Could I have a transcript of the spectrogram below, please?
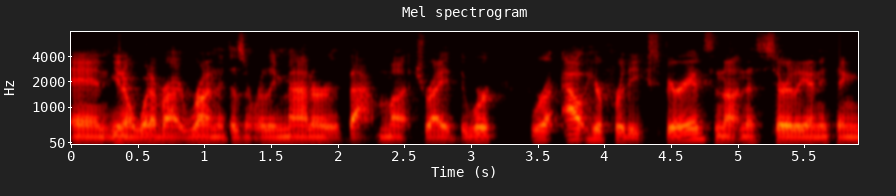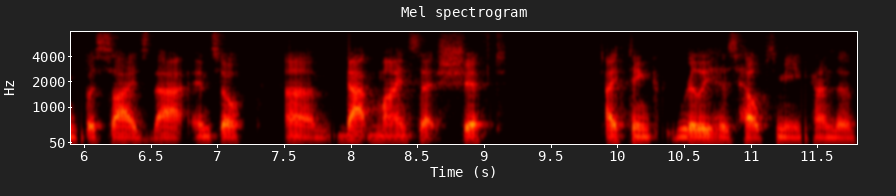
And you know, whatever I run, it doesn't really matter that much, right? We're we're out here for the experience and not necessarily anything besides that. And so um, that mindset shift, I think, really has helped me kind of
